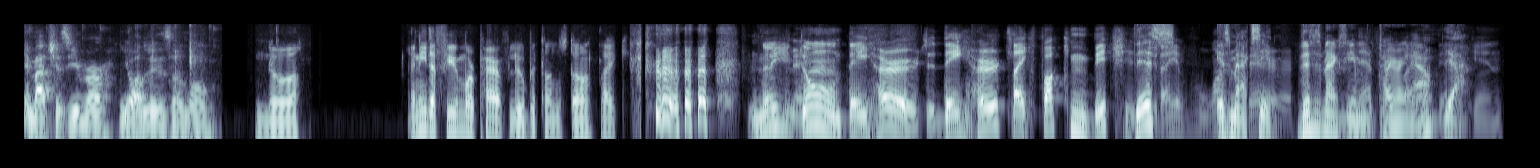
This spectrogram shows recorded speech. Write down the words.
It matches you, bro. You are loser, lol. no. I need a few more pair of Louboutins though. Like No, you Man. don't. They hurt. They hurt like fucking bitches. This I have one is Maxime. pair. This is Maxime. I'm Maxime talking right now. Yeah. again.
